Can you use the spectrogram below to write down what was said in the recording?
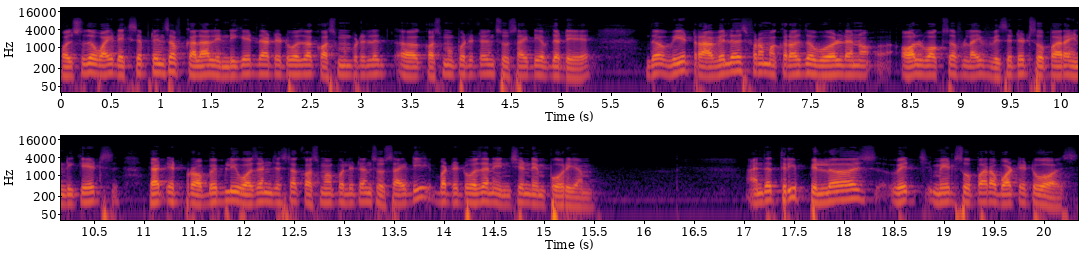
Also, the wide acceptance of Kalal indicate that it was a cosmopolitan uh, cosmopolitan society of the day. The way travelers from across the world and all walks of life visited Sopara indicates that it probably wasn't just a cosmopolitan society, but it was an ancient emporium. And the three pillars which made Sopara what it was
